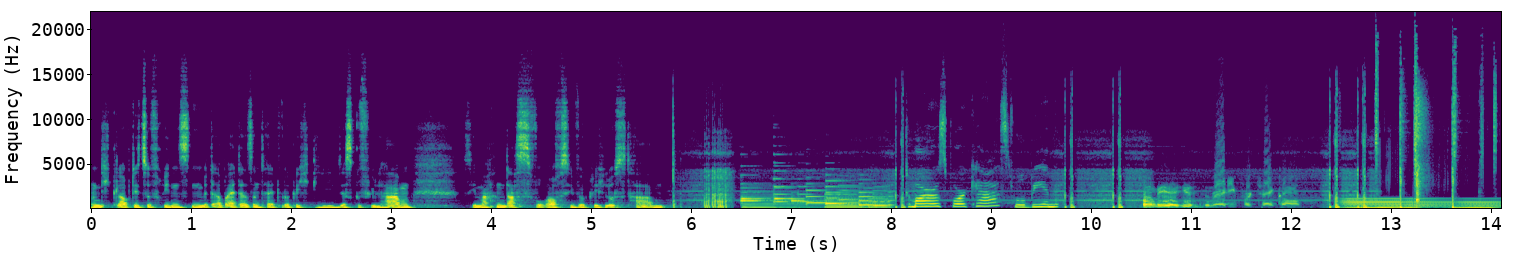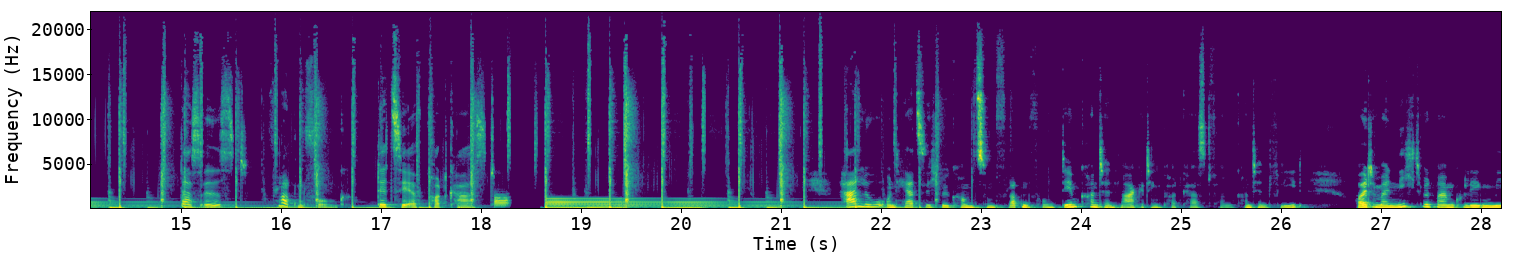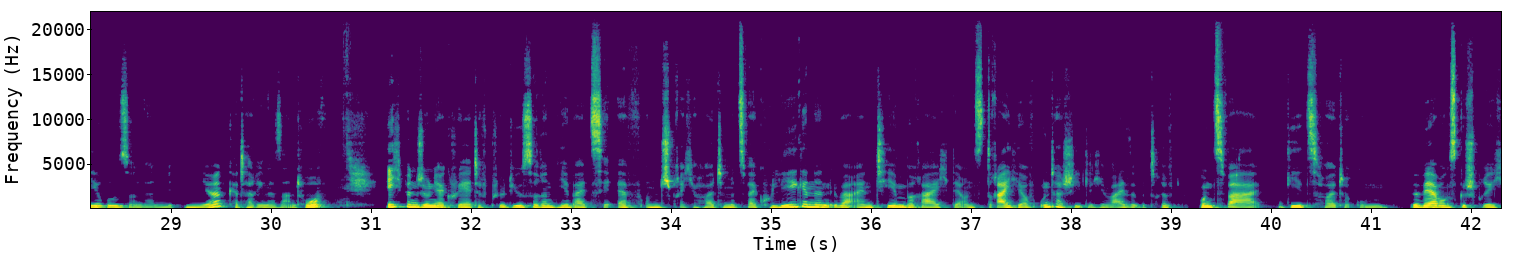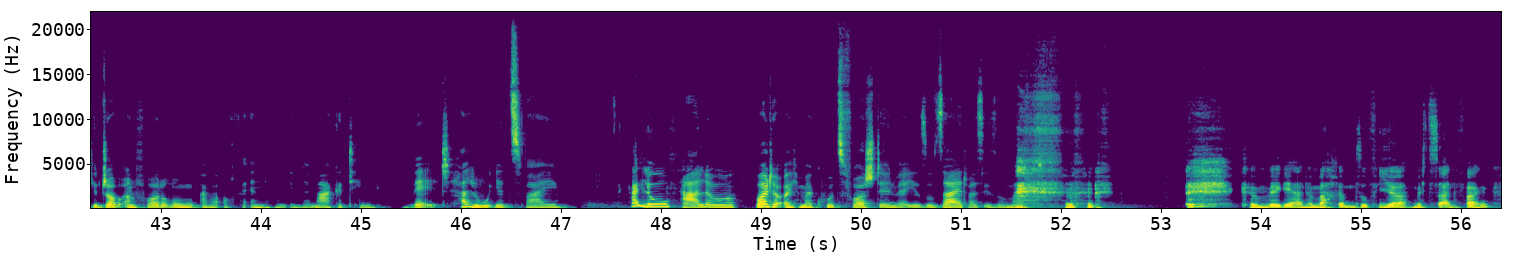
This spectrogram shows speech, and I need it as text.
Und ich glaube, die zufriedensten Mitarbeiter sind halt wirklich die, die das Gefühl haben, sie machen das, worauf sie wirklich Lust haben. Tomorrow's forecast will be in Columbia, Houston, ready for takeoff. Das ist Flottenfunk, der CF-Podcast. Hallo und herzlich willkommen zum Flottenfunk, dem Content-Marketing-Podcast von Content Fleet. Heute mal nicht mit meinem Kollegen Meru, sondern mit mir, Katharina Sandhof. Ich bin Junior Creative Producerin hier bei CF und spreche heute mit zwei Kolleginnen über einen Themenbereich, der uns drei hier auf unterschiedliche Weise betrifft. Und zwar geht es heute um Bewerbungsgespräche, Jobanforderungen, aber auch Veränderungen in der Marketingwelt. Hallo, ihr zwei. Hallo. Hallo. Wollt ihr euch mal kurz vorstellen, wer ihr so seid, was ihr so macht? Können wir gerne machen. Sophia, möchtest du anfangen?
